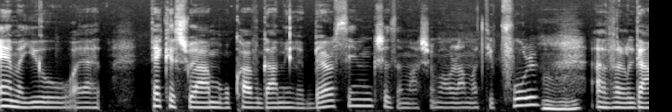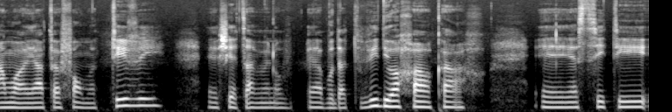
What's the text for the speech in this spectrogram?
הם היו, היה טקס שהוא היה מורכב גם מ-rebirthing, שזה משהו מעולם הטיפול, mm-hmm. אבל גם הוא היה פרפורמטיבי, אה, שיצא ממנו עבודת וידאו אחר כך. אה, עשיתי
